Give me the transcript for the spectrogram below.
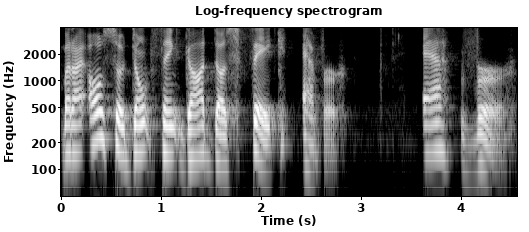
But I also don't think God does fake ever. Ever.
